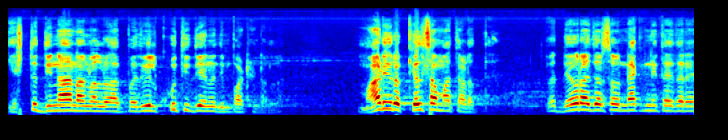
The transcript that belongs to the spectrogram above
ಎಷ್ಟು ದಿನ ನಾನು ಅಲ್ಲಿ ಆ ಪದವಿಲಿ ಕೂತಿದ್ದೆ ಅನ್ನೋದು ಇಂಪಾರ್ಟೆಂಟ್ ಅಲ್ಲ. ಮಾಡಿರೋ ಕೆಲಸ ಮಾತಾಡುತ್ತೆ. ಇವತ್ತು ದೇವರಾಜ್ ಅರಸು ಅವ್ರನ್ನ ಯಾಕೆ ನಿಂತಾ ಇದ್ದಾರೆ?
